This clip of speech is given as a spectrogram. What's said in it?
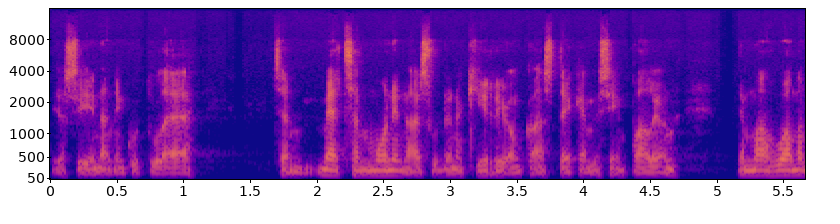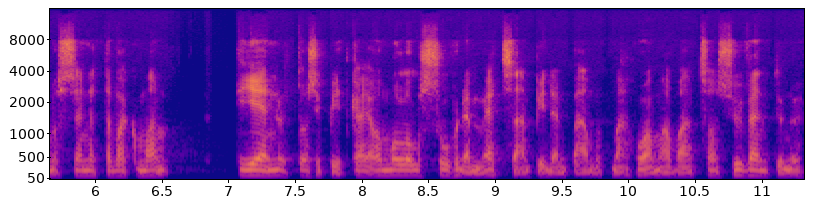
ja siinä niin kuin tulee sen metsän moninaisuuden ja kirjon kanssa tekemisiin paljon. Ja mä oon huomannut sen, että vaikka mä oon tiennyt tosi pitkään ja on mulla ollut suhde metsään pidempään, mutta mä huomaan vaan, että se on syventynyt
